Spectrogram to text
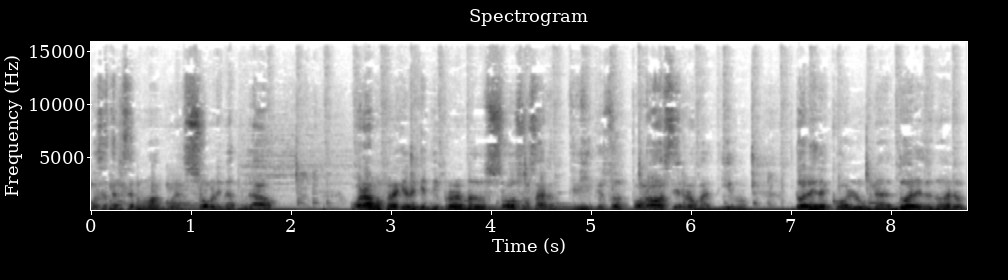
possa trazer uma cura sobrenatural. Oramos para aquele que tem problema dos ossos, artrite, osteoporose, reumatismo, dores de coluna, dores do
